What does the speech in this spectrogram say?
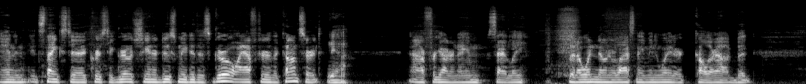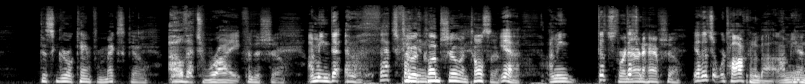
And it's thanks to Christy Groach. She introduced me to this girl after the concert. yeah. I forgot her name, sadly, but I wouldn't know her last name anyway to call her out. But this girl came from Mexico Oh, that's right. for this show I mean that uh, that's to fucking, a club show in Tulsa Yeah. I mean that's for an that's hour and a half show. Yeah, that's what we're talking about. I mean, Yeah.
